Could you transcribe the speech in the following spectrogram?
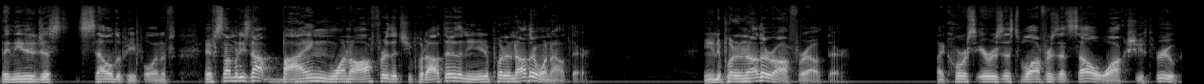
They need to just sell to people. And if if somebody's not buying one offer that you put out there, then you need to put another one out there. You need to put another offer out there. Like course Irresistible Offers That Sell walks you through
